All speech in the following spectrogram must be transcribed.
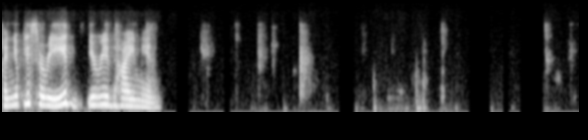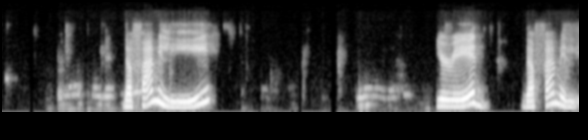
Can you please read? You read, Hyman. The family You read the family.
